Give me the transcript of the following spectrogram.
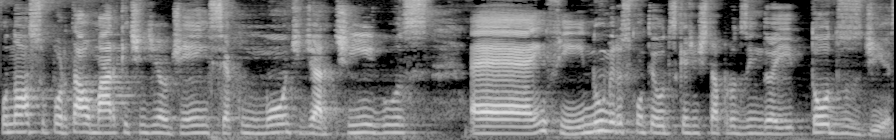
o nosso portal Marketing de Audiência com um monte de artigos, é, enfim, inúmeros conteúdos que a gente está produzindo aí todos os dias.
